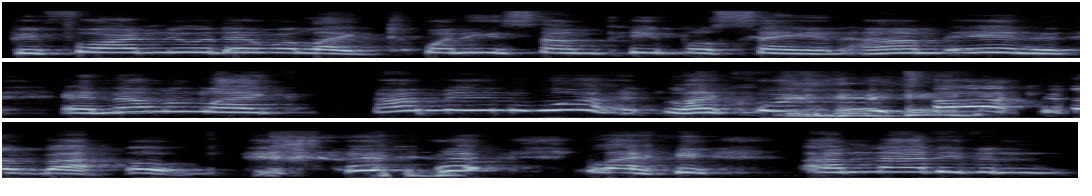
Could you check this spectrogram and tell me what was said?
before I knew there were like 20 some people saying I'm in. And I'm like, I'm in what? Like, what are we talking about? like, I'm not even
